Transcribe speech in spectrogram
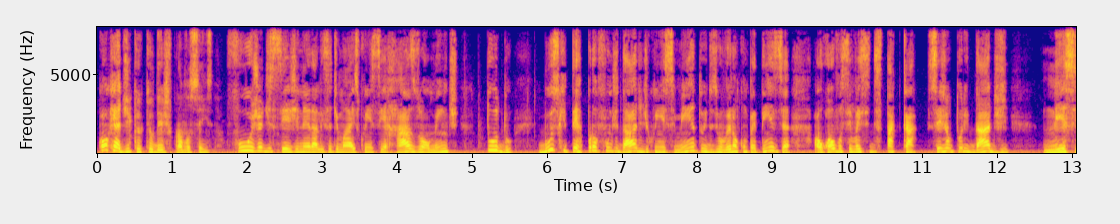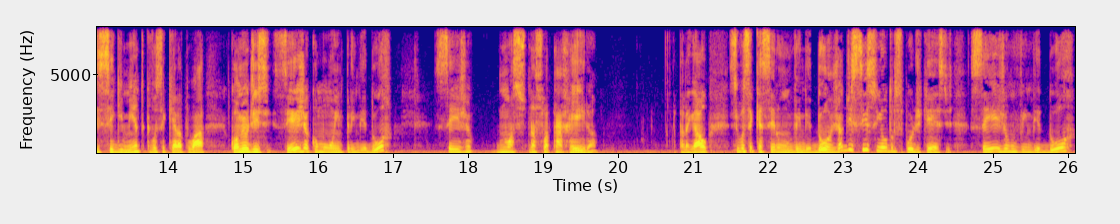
Qual que é a dica que eu deixo para vocês? Fuja de ser generalista demais, conhecer razoavelmente tudo. Busque ter profundidade de conhecimento e desenvolver uma competência ao qual você vai se destacar. Seja autoridade nesse segmento que você quer atuar. Como eu disse, seja como um empreendedor, seja numa, na sua carreira. Tá legal? Se você quer ser um vendedor, já disse isso em outros podcasts, seja um vendedor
